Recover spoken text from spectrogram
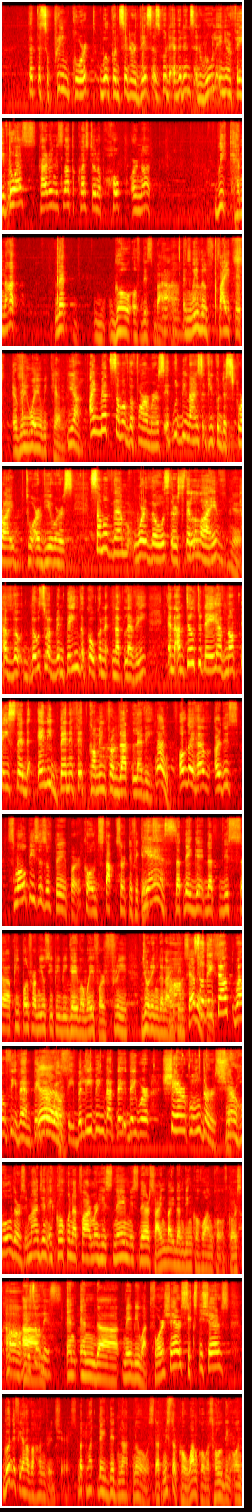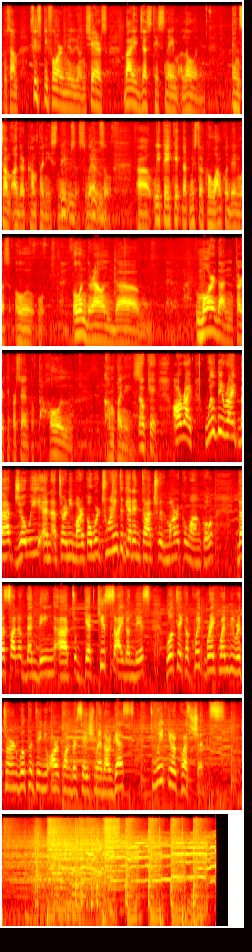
that the Supreme Court will consider this as good evidence and rule in your favor? To us, Karen, it's not a question of hope or not. We cannot let go of this battle, uh-uh. and we will fight it every way we can. Yeah. I met some of the farmers. It would be nice if you could describe to our viewers. Some of them were those, they're still alive, Yes. have the, those who have been paying the coconut levy, and until today have not tasted any benefit coming from that levy. None. All they have are these small pieces of paper called stock certificates. Yes. That they that these uh, people from UCPB gave away for free during the 1970s. So they felt wealthy then, paper Yes. wealthy, believing that they, they were shareholders. Shareholders, imagine a coconut farmer, his name is there, signed by Danding Cojuangco, of course. Um, I saw this. And, and uh, maybe what, four shares, 60 shares? Good if you have 100 shares. But what they did not know was that Mr. Cojuangco was holding on to some 54 million shares by just his name alone and some other companies' names as well. So uh, we take it that Mr. Cojuangco then was owned around um, more than 30% of the whole companies. Okay. All right. We'll be right back, Joey and Attorney Marco. We're trying to get in touch with Mark Cojuangco, the son of Danding, uh, to get his side on this. We'll take a quick break. When we return, we'll continue our conversation with our guests. Tweet your questions.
